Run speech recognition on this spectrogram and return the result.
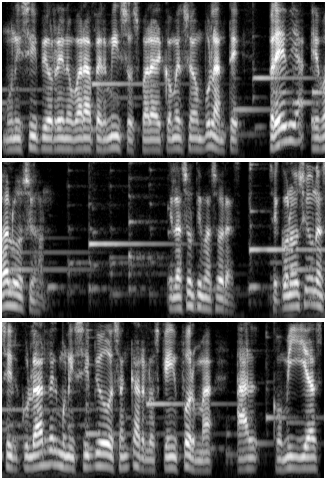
Municipio renovará permisos para el comercio ambulante previa evaluación. En las últimas horas, se conoció una circular del municipio de San Carlos que informa al, comillas,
